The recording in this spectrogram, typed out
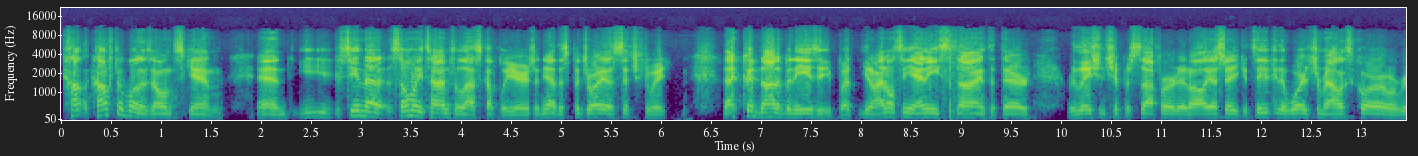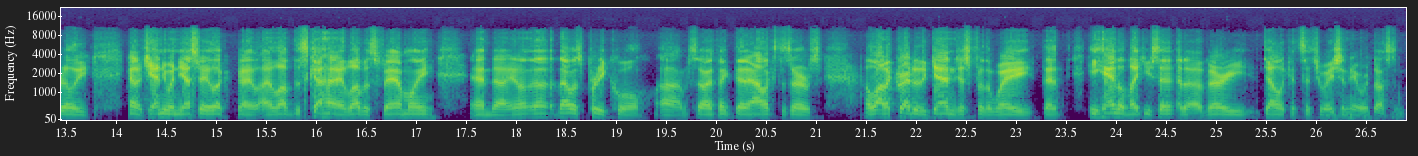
com- comfortable in his own skin and you've seen that so many times the last couple of years. And yeah, this Pedroia situation, that could not have been easy. But, you know, I don't see any signs that their relationship has suffered at all yesterday. You could see the words from Alex Cora were really kind of genuine yesterday. Look, I, I love this guy. I love his family. And, uh, you know, that, that, was pretty cool. Um, so I think that Alex deserves a lot of credit again just for the way that he handled, like you said, a very delicate situation here with Dustin.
